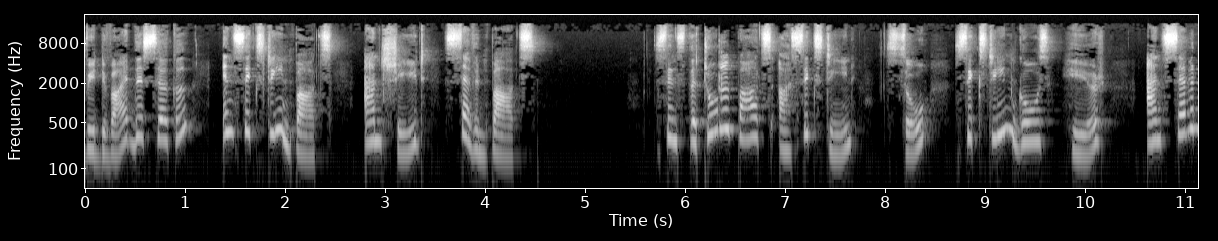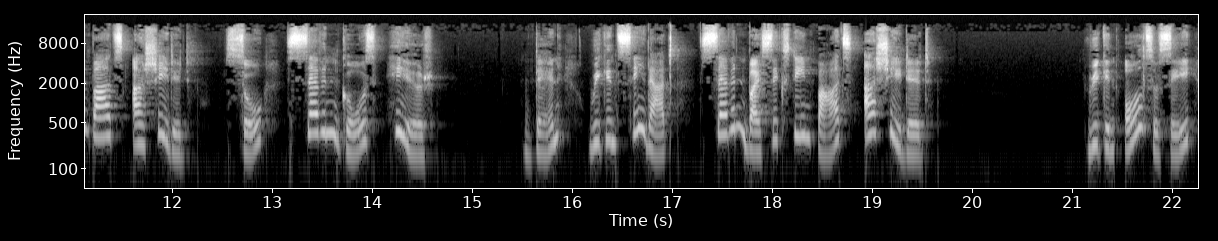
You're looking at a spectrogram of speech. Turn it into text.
We divide this circle in 16 parts and shade 7 parts. Since the total parts are 16, so 16 goes here and 7 parts are shaded, so 7 goes here. Then we can say that 7 by 16 parts are shaded. We can also say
